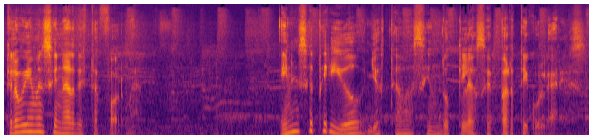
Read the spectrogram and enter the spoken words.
te lo voy a mencionar de esta forma. En ese periodo yo estaba haciendo clases particulares.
